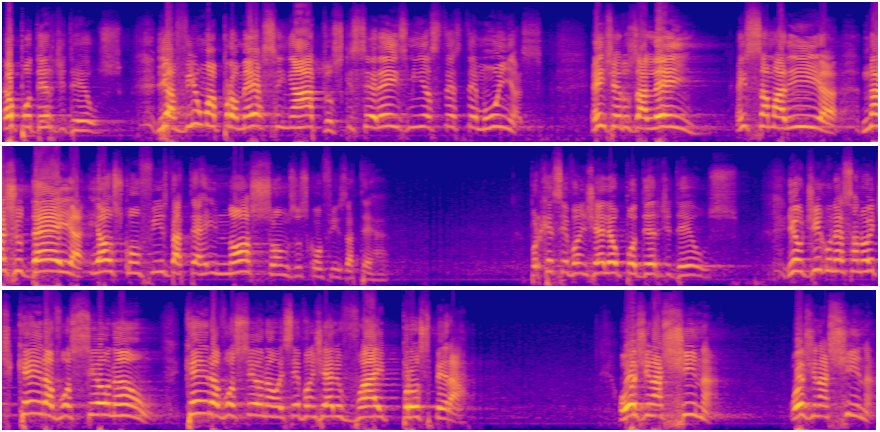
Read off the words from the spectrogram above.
É o poder de Deus. E havia uma promessa em Atos: que sereis minhas testemunhas em Jerusalém, em Samaria, na Judéia e aos confins da terra. E nós somos os confins da terra. Porque esse evangelho é o poder de Deus. E eu digo nessa noite, queira você ou não, queira você ou não, esse evangelho vai prosperar. Hoje na China, hoje na China,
